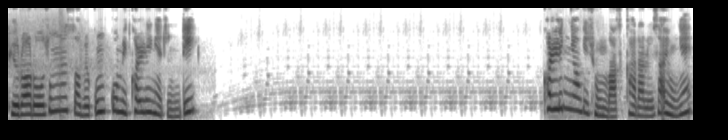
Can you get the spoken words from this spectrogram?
뷰러로 속눈썹을 꼼꼼히 컬링해준 뒤 컬링력이 좋은 마스카라를 사용해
